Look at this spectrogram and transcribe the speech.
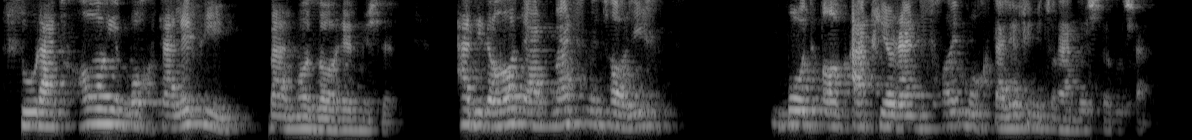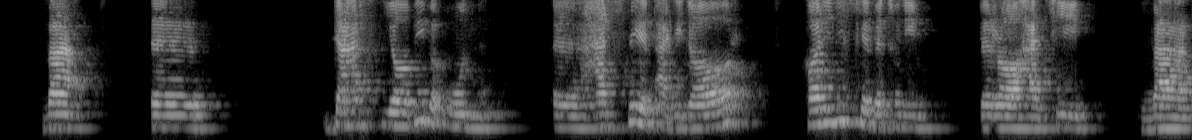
صورتهای مختلفی بر ما ظاهر میشه. پدیده ها در متن تاریخ mode of appearance های مختلفی می‌تونن داشته باشن و دستیابی به اون هسته پدیدار کاری نیست که بتونیم به راحتی و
